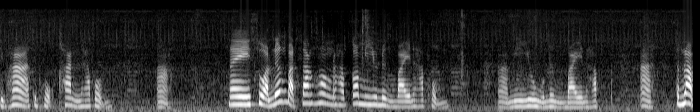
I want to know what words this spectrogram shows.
สิบห้าสิบหกขั้นนะครับผมอ่าในส่วนเรื่องบัตรสร้างห้องนะครับ ก็มีอยู่หนึ่งใบนะครับผมอ่ามีอยู่หนึ่งใบนะครับอ่าสำหรับ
